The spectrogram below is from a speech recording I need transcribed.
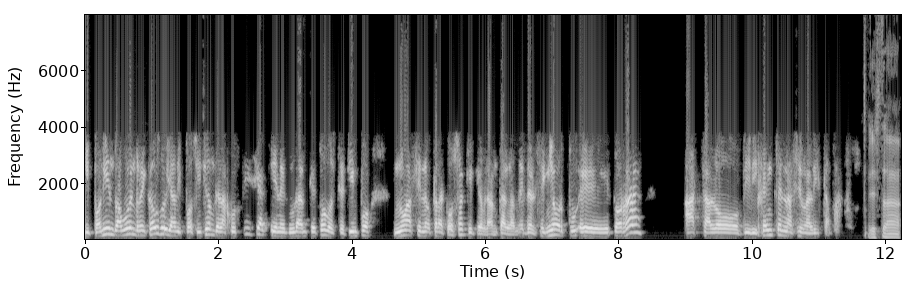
y poniendo a buen recaudo y a disposición de la justicia quienes durante todo este tiempo no hacen otra cosa que quebrantarla. Desde el señor eh, hasta los dirigentes nacionalistas vascos. Está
